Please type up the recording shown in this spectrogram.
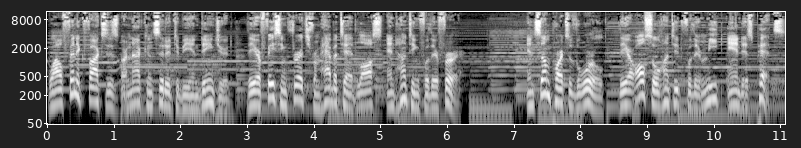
While fennec foxes are not considered to be endangered, they are facing threats from habitat loss and hunting for their fur. In some parts of the world, they are also hunted for their meat and as pets.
